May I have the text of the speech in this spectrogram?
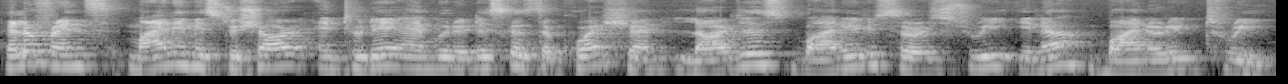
Hello friends, my name is Tushar and today I'm going to discuss the question largest binary search tree in a binary tree.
